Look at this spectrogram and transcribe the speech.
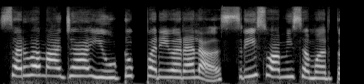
सर्व माझ्या यूट्यूब परिवाराला श्री स्वामी समर्थ.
